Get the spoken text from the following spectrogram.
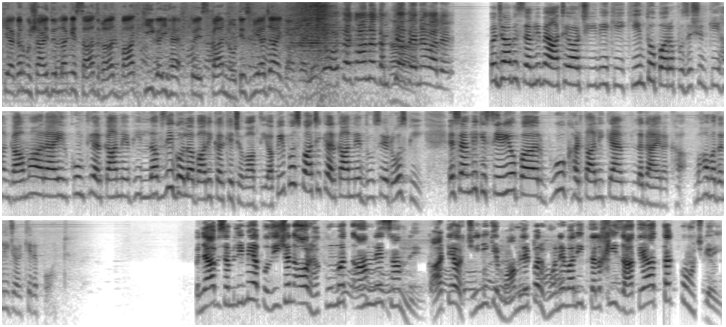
کہ اگر مشاہد اللہ کے ساتھ غلط بات کی گئی ہے تو اس کا نوٹس لیا جائے گا۔ ہاں۔ پنجاب اسمبلی میں آٹے اور چینے کی قیمتوں پر اپوزیشن کی ہنگامہ آرائی حکومتی ارکان نے بھی لفظی گولہ باری کر کے جواب دیا۔ پیپلز پارٹی کے ارکان نے دوسرے روز بھی اسمبلی کی سیڑھیوں پر بھوک ہڑتالی کیمپ لگائے رکھا۔ محمد علی جڑ کی رپورٹ۔ پنجاب اسمبلی میں اپوزیشن اور حکومت آمنے سامنے آٹے اور چینی کے معاملے پر ہونے والی تلخی ذاتیات تک پہنچ گئی۔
